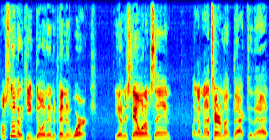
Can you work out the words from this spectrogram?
I'm still going to keep doing independent work. You understand what I'm saying? Like, I'm not turning my back to that.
